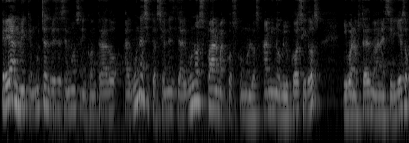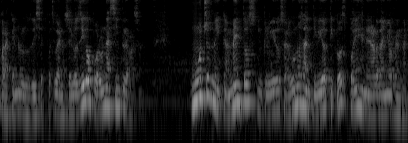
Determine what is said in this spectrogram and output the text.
créanme que muchas veces hemos encontrado algunas situaciones de algunos fármacos como los aminoglucósidos, y bueno, ustedes me van a decir, ¿y eso para qué nos lo dice? Pues bueno, se los digo por una simple razón. Muchos medicamentos, incluidos algunos antibióticos, pueden generar daño renal.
